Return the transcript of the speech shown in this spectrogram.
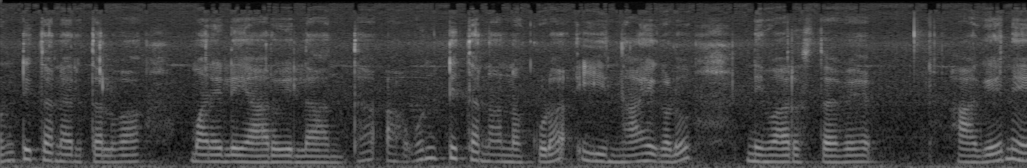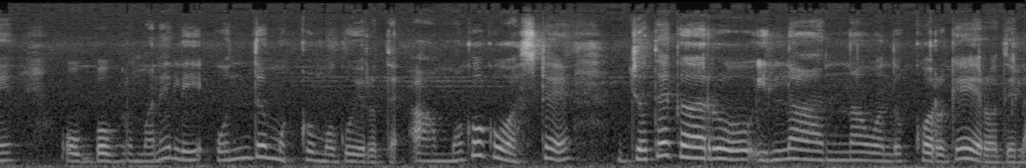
ಒಂಟಿತನ ಇರುತ್ತಲ್ವ ಮನೇಲಿ ಯಾರೂ ಇಲ್ಲ ಅಂತ ಆ ಒಂಟಿತನನ ಕೂಡ ಈ ನಾಯಿಗಳು ನಿವಾರಿಸ್ತವೆ. ಹಾಗೆಯೇ ಒಬ್ಬೊಬ್ಬರ ಮನೇಲಿ ಒಂದು ಮಕ್ಕಳು ಮಗು ಇರುತ್ತೆ. ಆ ಮಗುಗೂ ಅಷ್ಟೇ ಜೊತೆಗಾರರು ಇಲ್ಲ ಅನ್ನೋ ಒಂದು ಕೊರಗೆ ಇರೋದಿಲ್ಲ.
